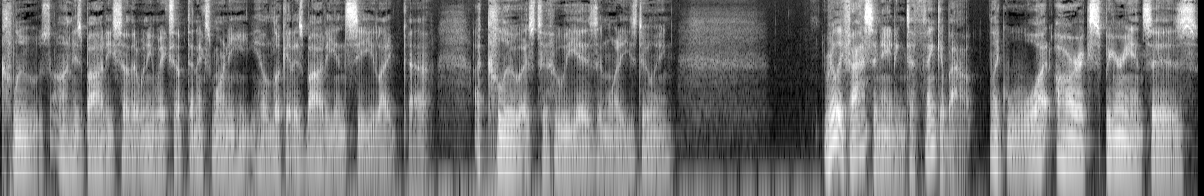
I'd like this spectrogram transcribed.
clues on his body so that when he wakes up the next morning, he he'll look at his body and see like uh, a clue as to who he is and what he's doing. Really fascinating to think about, like what are experiences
